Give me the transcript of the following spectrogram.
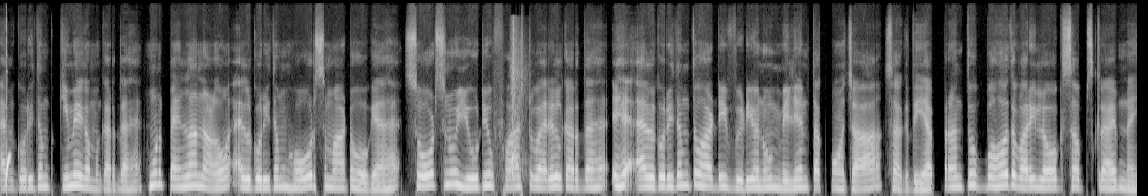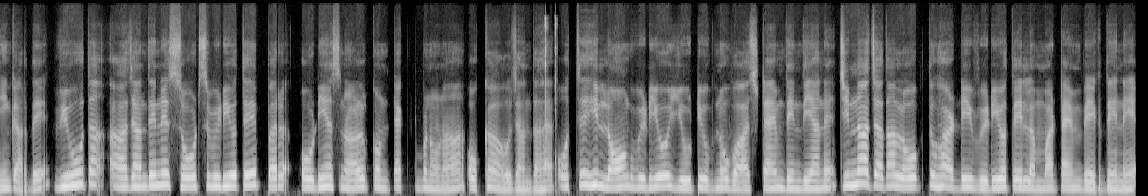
ਐਲਗੋਰਿਦਮ ਕਿਵੇਂ ਕੰਮ ਕਰਦਾ ਹੈ। ਹੁਣ ਪਹਿਲਾਂ ਨਾਲੋਂ ਐਲਗੋਰਿਦਮ ਹੋਰ ਸਮਾਰਟ ਹੋ ਗਿਆ ਹੈ। ਸ਼ਾਰਟਸ ਨੂੰ YouTube ਫਾਸਟ ਵਾਇਰਲ ਕਰਦਾ ਹੈ। ਇਹ ਐਲਗੋਰਿਦਮ ਤੁਹਾਡੀ ਵੀਡੀਓ ਨੂੰ ਮਿਲੀਅਨ ਤੱਕ ਪਹੁੰਚਾ ਸਕਦੀ ਹੈ। ਪਰੰਤੂ ਬਹੁਤ ਵਾਰੀ ਲੋਕ ਸਬਸਕ੍ਰਾਈਬ ਨਹੀਂ ਕਰਦੇ। ਵਿਊ ਤਾਂ ਆ ਜਾਂਦੇ ਨੇ ਸ਼ਾਰਟਸ ਵੀਡੀਓ ਤੇ, ਪਰ ਆਡੀਅנס ਨਾਲ ਕੰਟੈਕਟ ਬਣਾਉਣਾ ਔਖਾ ਹੋ ਜਾਂਦਾ ਹੈ। ਉੱਥੇ ਹੀ ਲੌਂਗ ਵੀਡੀਓ YouTube ਨੂੰ ਵਾਚ ਟਾਈਮ ਦਿੰਦੀਆਂ ਨੇ, ਜਿੰਨਾ ਜ਼ਿਆਦਾ ਲੋਕ ਤੁਹਾਡੀ ਵੀਡੀਓ ਤੇ ਲੰਮਾ ਟਾਈਮ ਵੇਖਦੇ ਨੇ,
